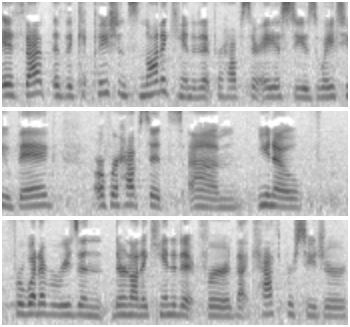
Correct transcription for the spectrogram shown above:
if that if the patient's not a candidate, perhaps their ASD is way too big, or perhaps it's um, you know for whatever reason they're not a candidate for that cath procedure,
